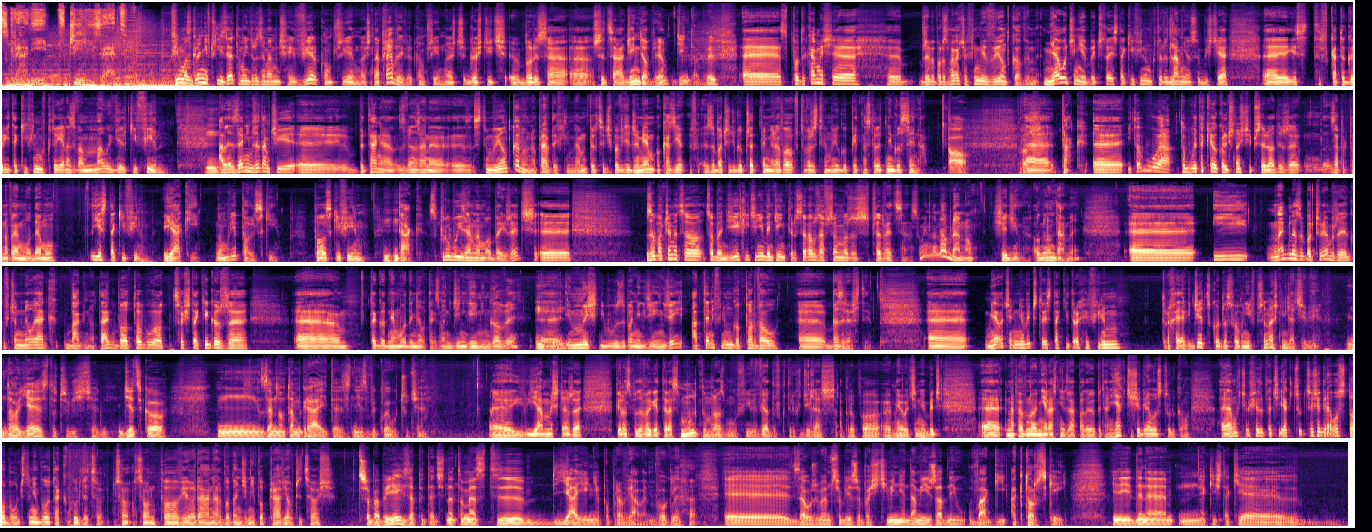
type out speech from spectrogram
zgrani w Chili Z. Film o zgrani w Chili Z, moi drodzy, mamy dzisiaj wielką przyjemność, naprawdę wielką przyjemność gościć e, Borysa e, Szyca. Dzień dobry. Dzień dobry. E, spotykamy się, e, żeby porozmawiać o filmie wyjątkowym. Miało cię nie być, to jest taki film, który dla mnie osobiście e, jest w kategorii takich filmów, które ja nazywam mały, wielki film. Ale zanim zadam ci e, pytania związane z tym wyjątkowym naprawdę filmem, to chcę ci powiedzieć, że miałem okazję zobaczyć go przedpremierowo w towarzystwie mojego 15-letniego syna. O, proszę. E, tak. E, I to, była, to były takie okoliczności przyrody, że zaproponowałem młodemu, jest taki film. Jaki? No mówię polski. Polski film. Tak, spróbuj ze mną obejrzeć. E, zobaczymy, co, co będzie. Jeśli cię nie będzie interesował, zawsze możesz przerwać seans. Mówię, no dobra, no, siedzimy, oglądamy. I nagle zobaczyłem, że jego wciągnęło jak bagno, tak? Bo to było coś takiego, że tego dnia młody miał tak zwany dzień gamingowy e, i myśli były zupełnie gdzie indziej, a ten film go porwał e, bez reszty. E, miało cię nie czy to jest taki trochę film, trochę jak dziecko, dosłownie w przenośni dla ciebie. No jest, oczywiście. Dziecko mm, ze mną tam gra i to jest niezwykłe uczucie. E, Ja myślę, że biorąc pod uwagę teraz multum rozmów i wywiadów, których udzielasz a propos e, Miało Cię Nie Być, e, na pewno nie raz, nie dwa padały pytania, jak Ci się grało z córką? A ja bym chciał się zapytać, jak córce się grało z Tobą? Czy to nie było tak, kurde, co, co, co on powie o rany, albo będzie mnie poprawiał, czy coś? Trzeba by jej zapytać, natomiast y, ja jej nie poprawiałem. W ogóle y, założyłem sobie, że właściwie nie dam jej żadnej uwagi aktorskiej. Jedyne mm, jakieś takie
